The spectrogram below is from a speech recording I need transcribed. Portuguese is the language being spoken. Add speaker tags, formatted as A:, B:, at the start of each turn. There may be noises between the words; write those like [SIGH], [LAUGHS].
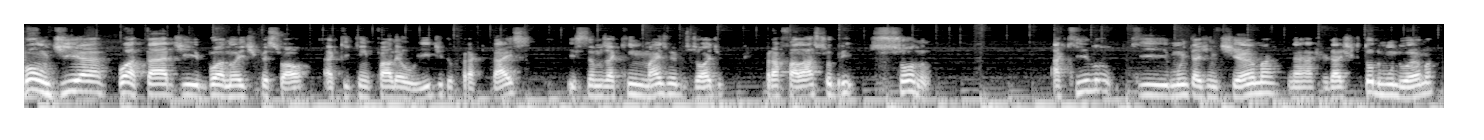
A: Bom dia, boa tarde, boa noite, pessoal. Aqui quem fala é o Id do Fractais. Estamos aqui em mais um episódio para falar sobre sono. Aquilo que muita gente ama, na verdade que todo mundo ama,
